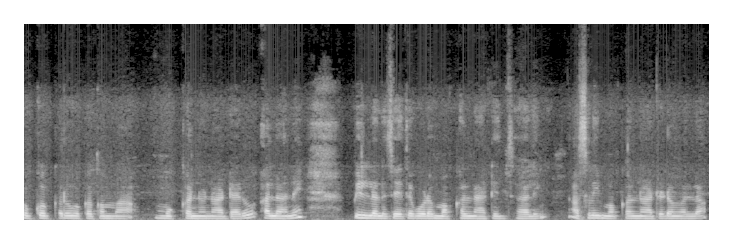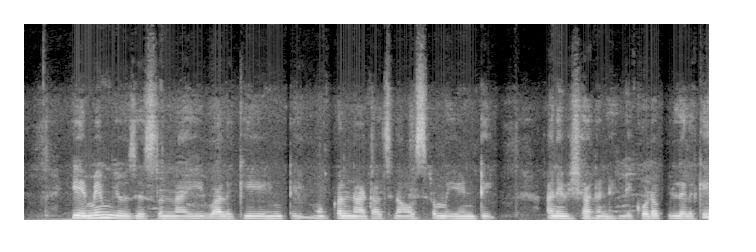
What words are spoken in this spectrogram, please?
ఒక్కొక్కరు ఒక్కొక్క మొక్కను నాటారు. అలానే పిల్లల చేత కూడా మొక్కలు నాటించాలి. అసలు ఈ మొక్కలు నాటడం వల్ల ఏమేమి యూజెస్ ఉన్నాయి? వాళ్ళకి ఏంటి? మొక్కలు నాటాల్సిన అవసరం ఏంటి? అనే విషయాలన్నింటినీ కూడా పిల్లలకి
